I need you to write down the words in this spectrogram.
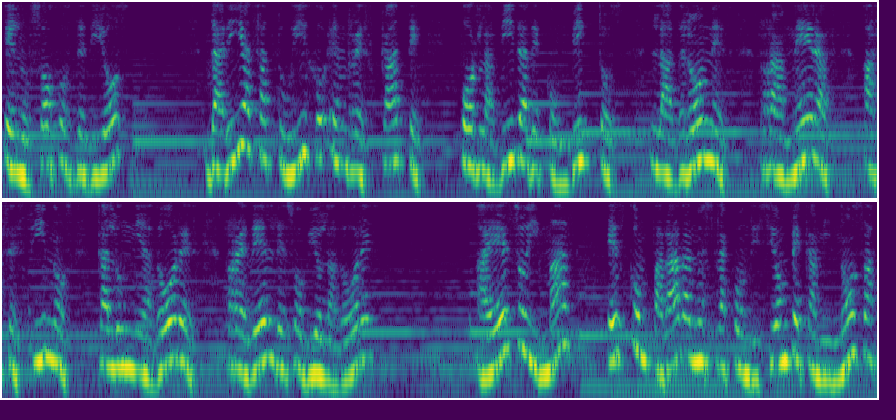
en los ojos de Dios? ¿Darías a tu hijo en rescate por la vida de convictos, ladrones, rameras, asesinos, calumniadores, rebeldes o violadores? A eso y más es comparada nuestra condición pecaminosa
